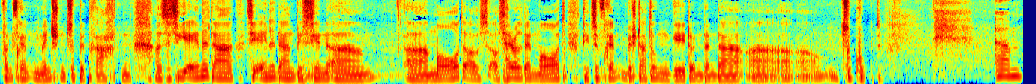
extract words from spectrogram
von fremden Menschen zu betrachten. Also sie ähnelt da, sie ähnelt da ein bisschen ähm, äh, Maud aus, aus Harold and Maud, die zu fremden Bestattungen geht und dann da äh, äh, zuguckt. Ähm,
